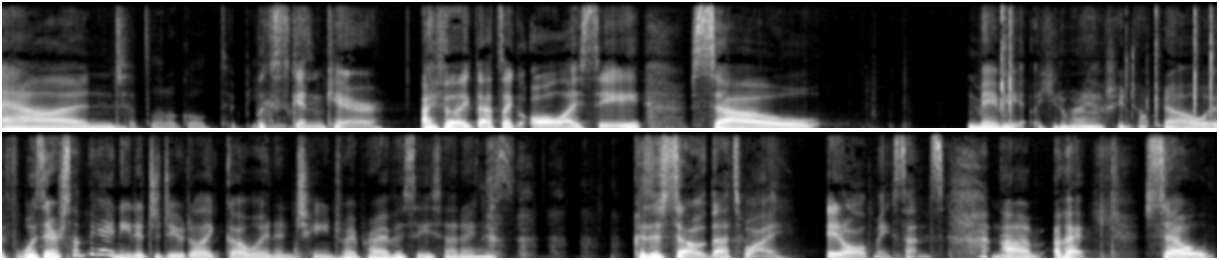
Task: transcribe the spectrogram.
and with little gold tippy like skincare. I feel like that's like all I see. So maybe you know what? I actually don't know if was there something I needed to do to like go in and change my privacy settings. Because if so, that's why it all makes sense. Um, okay, so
